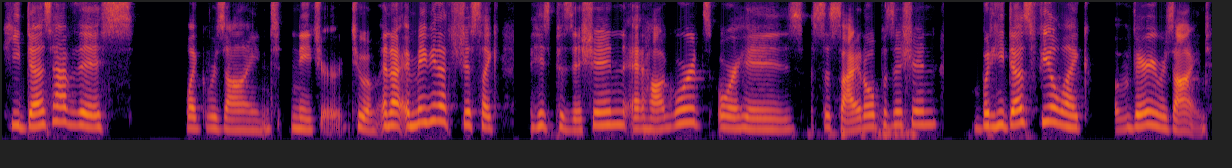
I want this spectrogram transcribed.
he does have this like resigned nature to him, and, I, and maybe that's just like his position at Hogwarts or his societal position, but he does feel like very resigned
